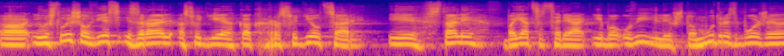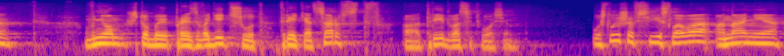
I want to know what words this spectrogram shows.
А, «И услышал весь Израиль о суде, как рассудил царь, и стали бояться царя, ибо увидели, что мудрость Божия в нем, чтобы производить суд». Третье царств 3.28. Услышав сии слова, Анания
